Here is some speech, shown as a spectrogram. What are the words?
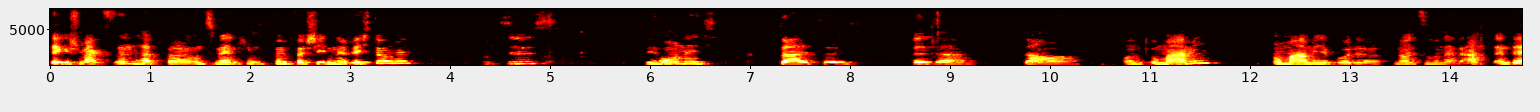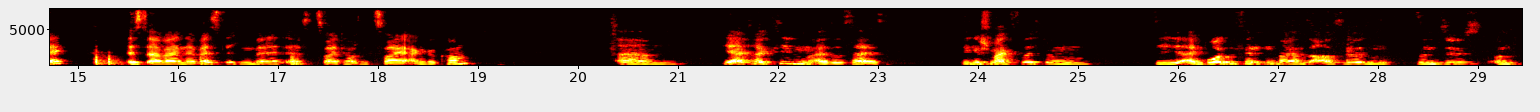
der Geschmackssinn hat bei uns Menschen fünf verschiedene Richtungen. Süß, wie Honig, salzig, bitter, sauer und Umami. Umami wurde 1908 entdeckt, ist aber in der westlichen Welt erst 2002 angekommen. Ähm, die attraktiven, also das heißt, die Geschmacksrichtungen, die ein Wohlbefinden bei uns auslösen, sind süß und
